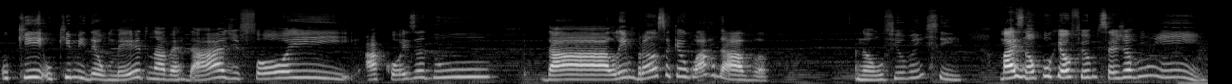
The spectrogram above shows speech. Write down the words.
o que, o que me deu medo, na verdade, foi a coisa do da lembrança que eu guardava. Não o filme em si. Mas não porque o filme seja ruim.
